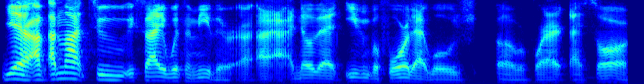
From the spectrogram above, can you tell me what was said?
Yeah, I'm, not too excited with him either. I, I- I know that even before that Woj uh, report, I, I saw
